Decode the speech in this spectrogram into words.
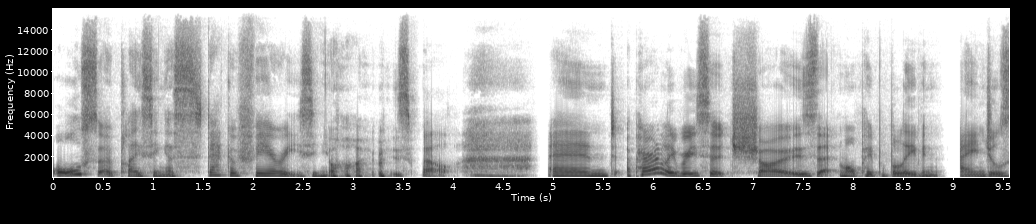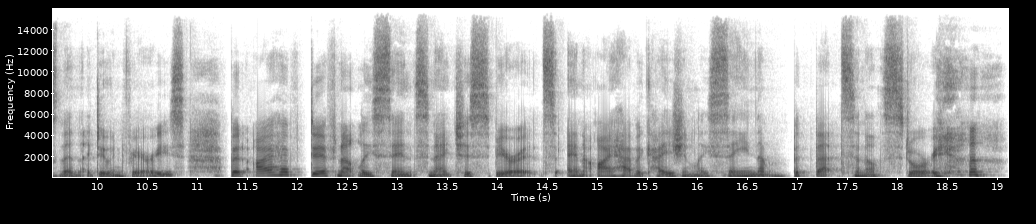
also placing a stack of fairies in your home as well. And apparently, research shows that more people believe in angels than they do in fairies. But I have definitely sensed nature's spirits and I have occasionally seen them, but that's another story.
